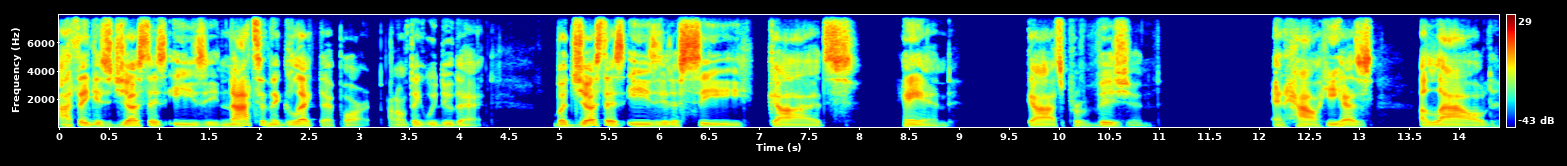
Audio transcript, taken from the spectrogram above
I think it's just as easy not to neglect that part. I don't think we do that. But just as easy to see God's hand, God's provision, and how he has allowed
